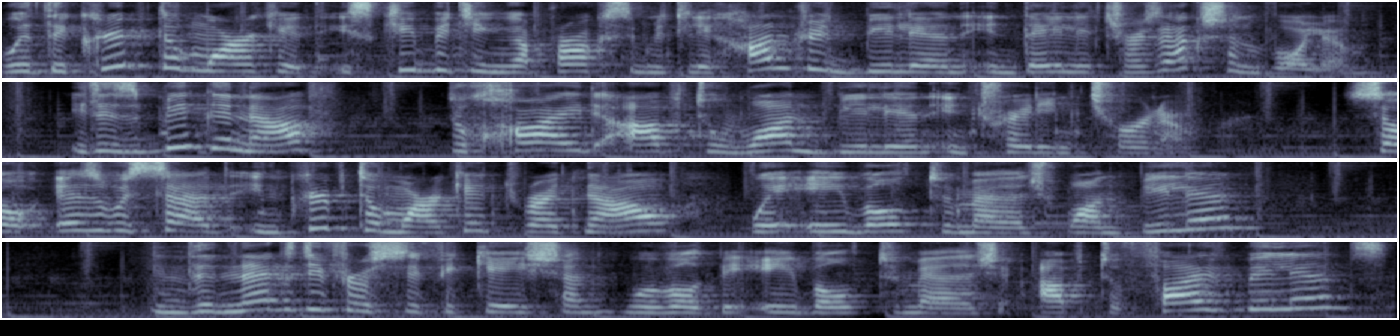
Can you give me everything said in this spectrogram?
With the crypto market exhibiting approximately 100 billion in daily transaction volume, it is big enough to hide up to 1 billion in trading turnover. So as we said, in crypto market right now, we're able to manage 1 billion. In the next diversification, we will be able to manage up to 5 billions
